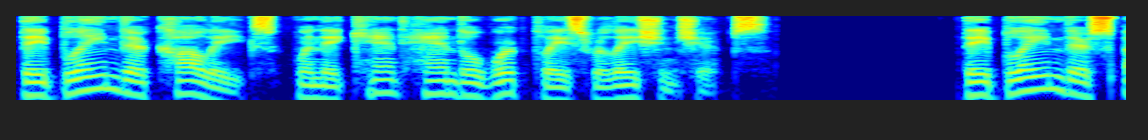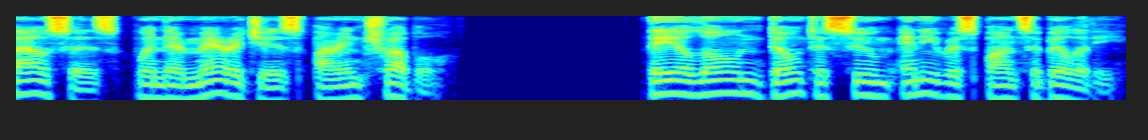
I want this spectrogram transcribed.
They blame their colleagues when they can't handle workplace relationships. They blame their spouses when their marriages are in trouble. They alone don't assume any responsibility.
